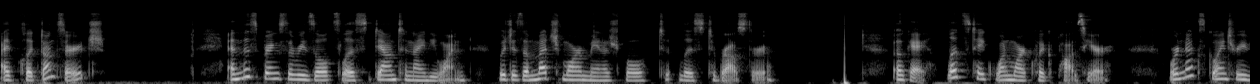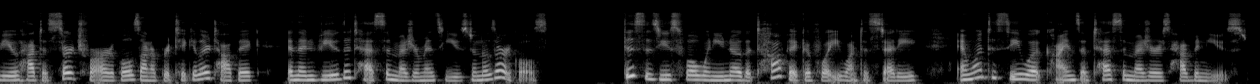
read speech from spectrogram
I've clicked on search, and this brings the results list down to 91, which is a much more manageable to list to browse through. Okay, let's take one more quick pause here. We're next going to review how to search for articles on a particular topic and then view the tests and measurements used in those articles. This is useful when you know the topic of what you want to study and want to see what kinds of tests and measures have been used.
